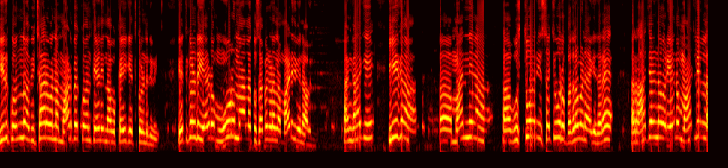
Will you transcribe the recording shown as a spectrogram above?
ಇದಕ್ಕೊಂದು ವಿಚಾರವನ್ನ ಮಾಡಬೇಕು ಅಂತ ಹೇಳಿ ನಾವು ಕೈಗೆ ಎತ್ಕೊಂಡಿದ್ವಿ ಎತ್ಕೊಂಡು ಎರಡು, ಮೂರು, ನಾಲ್ಕು ಸಭೆಗಳನ್ನು ಮಾಡಿದ್ವಿ ನಾವು. ಹಂಗಾಗಿ ಈಗ ಮಾನ್ಯ ಉಸ್ತುವಾರಿ ಸಚಿವರು ಬದಲಾವಣೆ ಆಗಿದ್ದಾರೆ. ರಾಜಣ್ಣವ್ರು ಏನು ಮಾಡಲಿಲ್ಲ.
